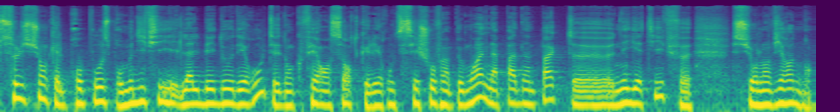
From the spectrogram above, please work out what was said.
solution qu'elle propose pour modifier l'albédo des routes et donc faire en sorte que les routes s'échauffent un peu moins n'a pas d'impact négatif sur l'environnement.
